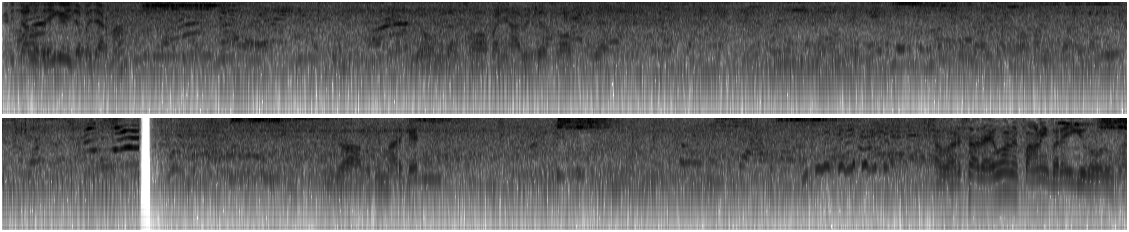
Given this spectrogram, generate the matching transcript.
ગાડી ચાલુ થઈ ગઈ છે બજારમાં. જો બધા શોપ અહીંયા આવી રીતે શોપ છે. જો આ બધી માર્કેટ વરસાદ આવ્યો ને, પાણી ભરાઈ ગયું રોડ ઉપર.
